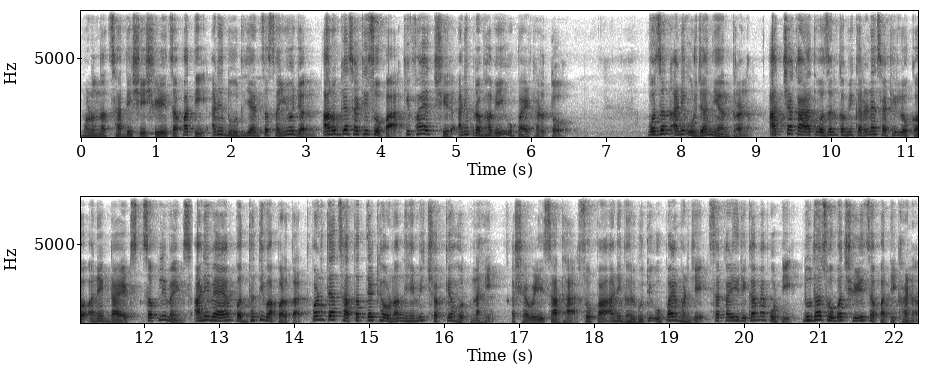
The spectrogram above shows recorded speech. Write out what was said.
म्हणूनच साधीशी शिळी चपाती आणि दूध यांचं संयोजन आरोग्यासाठी सोपा किफायतशीर आणि प्रभावी उपाय ठरतो. वजन आणि ऊर्जा नियंत्रण. आजच्या काळात वजन कमी करण्यासाठी लोक अनेक डाएट्स सप्लिमेंट्स आणि व्यायाम पद्धती वापरतात पण त्यात सातत्य ठेवणं नेहमीच शक्य होत नाही. अशा वेळी साधा सोपा आणि घरगुती उपाय म्हणजे सकाळी रिकाम्या पोटी दुधासोबत शिळी चपाती खाणं.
